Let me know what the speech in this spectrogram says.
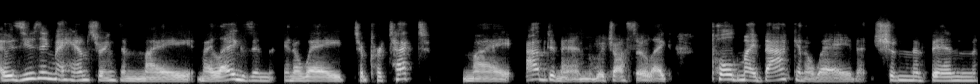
i was using my hamstrings and my my legs in in a way to protect my abdomen which also like pulled my back in a way that shouldn't have been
